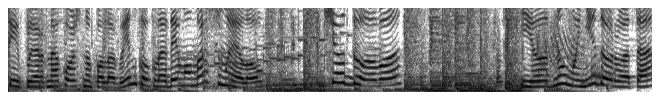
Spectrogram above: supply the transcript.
Тепер на кожну половинку кладемо маршмеллоу. Чудово! І одну мені до рота.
